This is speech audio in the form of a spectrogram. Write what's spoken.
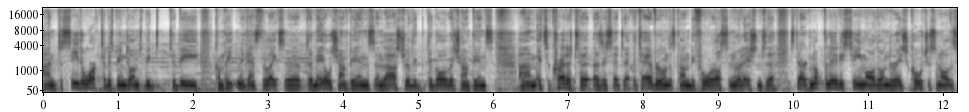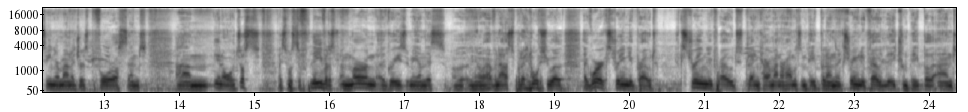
and to see the work that has been done to be to be competing against the likes of the Mayo champions and last year the, the Galway champions, um, it's a credit to, as I said, to, to, everyone that's gone before us in relation to starting up the ladies team, all the underage coaches and all the senior managers before us, and um, you know, just I suppose to leave it, and Muireann agrees with me on this. Uh, you know, I haven't asked, but I know she will. Like we're extremely proud, extremely proud Glencar Manorhamilton people and extremely proud of the Leitrim people and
